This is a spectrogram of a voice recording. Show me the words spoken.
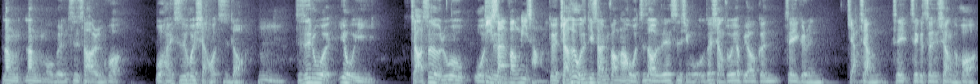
让让某个人自杀的人的话，我还是会想要知道。嗯，只是如果又以假设如果我是第三方立场了，对，假设我是第三方，然后我知道这件事情，我我在想说要不要跟这个人讲。讲这这个真相的话，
